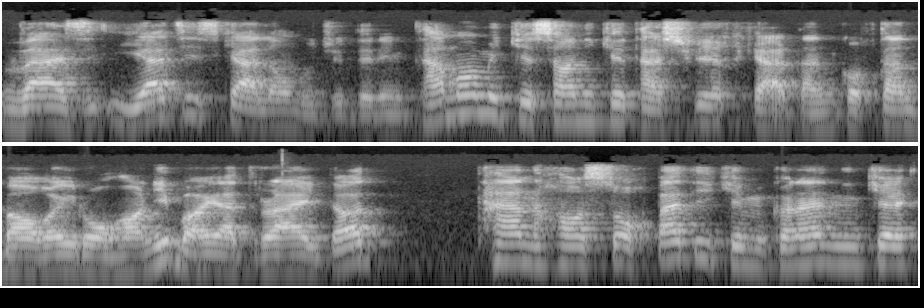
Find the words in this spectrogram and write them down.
وضعیتی است که الان وجود داریم. تمام کسانی که تشویق کردن گفتن با آقای روحانی باید رأی داد تنها صحبتی که می‌کنن این که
